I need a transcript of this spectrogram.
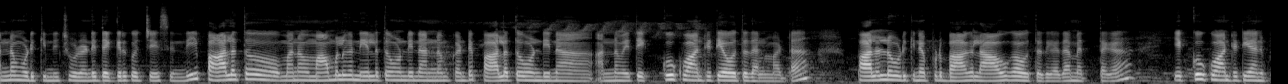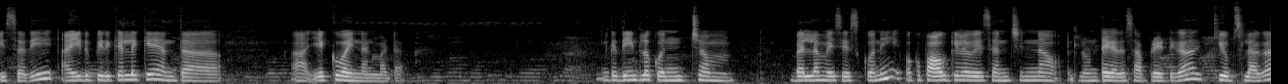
అన్నం ఉడికింది చూడండి దగ్గరికి వచ్చేసింది. పాలతో మనం మామూలుగా నీళ్ళతో వండిన అన్నం కంటే పాలతో వండిన అన్నం అయితే ఎక్కువ క్వాంటిటీ అవుతుంది అనమాట పాలలో ఉడికినప్పుడు బాగా లావుగా అవుతుంది కదా మెత్తగా. ఎక్కువ క్వాంటిటీ అనిపిస్తుంది. ఐదు పిరికెళ్ళకే అంత ఎక్కువైందనమాట ఇంకా దీంట్లో కొంచెం బెల్లం వేసేసుకొని ఒక పావు కిలో వేసాను చిన్న ఇట్లా ఉంటాయి కదా సపరేట్గా క్యూబ్స్ లాగా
